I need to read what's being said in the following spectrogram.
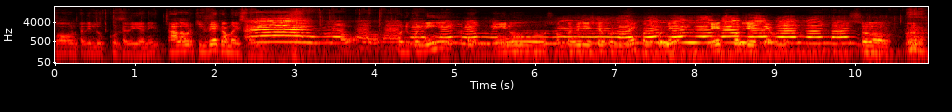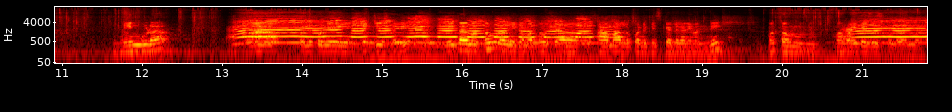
బాగుంటుంది లుక్ ఉంటుంది అని చాలా వరకు ఇవే గమనిస్తాను. కొన్ని కొన్ని అంటే నేను సొంతంగా చేసిన కొన్ని ఉన్నాయి కొన్ని కొన్ని నేర్చుకొని చేసే ఉన్నాయి. సో నేను కూడా అలా కొన్ని కొన్ని సెట్ చేసినవి. మిగతా మొత్తం ఇక మొత్తం సామాన్లు కొన్ని బిస్కెట్లు కానీ ఇవన్నీ మొత్తం మా వైఫే చూసుకుంటారు అనమాట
